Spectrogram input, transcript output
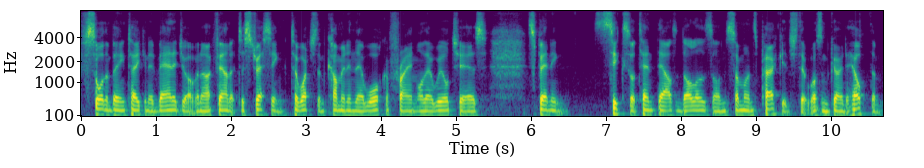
saw them being taken advantage of, and I found it distressing to watch them come in in their walker frame or their wheelchairs, spending six or ten thousand dollars on someone's package that wasn't going to help them.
